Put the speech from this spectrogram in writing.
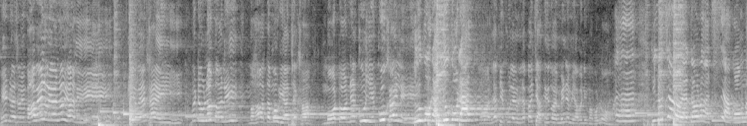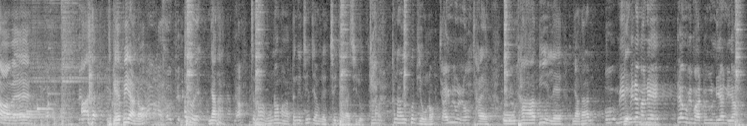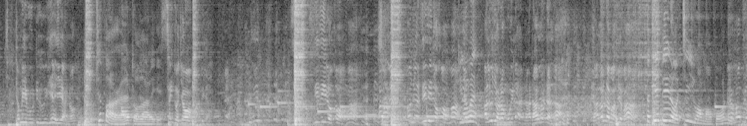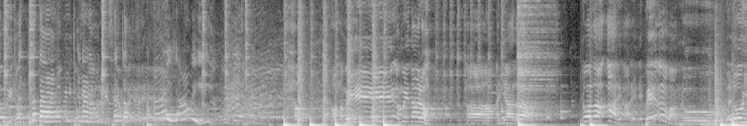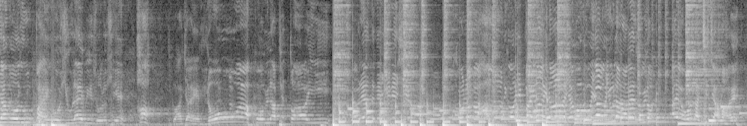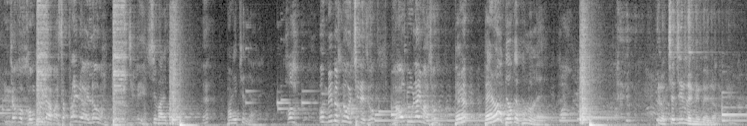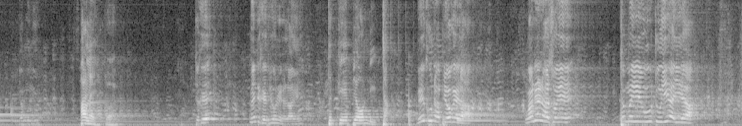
မင်းတွေဆိုရင်ဘာပဲလုပ်ရလုပ်ရလေခေပဲခိုင်မတုံလောက်ပါလေမဟာသမုဒ္ဒရာဖြတ်ခါမော်တော်နဲ့ကူးရင်ကူးခိုင်းလေလူကိုယ်တိုင်လူကိုယ်တိုင်ဟာလက် ပြကူးလိုက်လို့လက်ပတ်ကြသေးသွားရင်မင်းနဲ့မရဘဲနေမှာပေါ့နော်အဲဒီလိုကြတော့လေတော့တော့ချစ်စရာကောင်းတာပဲအာတကယ်ပြရနော်ဟုတ်ဖြစ်နေအဲ့လိုလေညာသားညာကျမဟိုနောက်မှာတငယ်ချင်းတယောက်နဲ့ချိန်ထားတာရှိလို့ကျမခဏလေးခွင့်ပြုံနော်ဂျာယူလို့နော်ခြားတယ်ဟိုထားပြီးရင်လေညာသားဟိုမင်းမင်းနဲ့ငါနဲ့တဲဥပ္ပမှာတူနေရနေရထမီဘူးတူရဲ့ရဲ့နော်ဖြစ်ပါရဲ့တော်သားလေးစိတ်တော်ကြောက်အောင်ပါပြီလားဇီးဇီးတော့ကောမဟုတ်တယ်ဇီးဇီးတော့ကော မအလူကျော်တော့မွေလာဒါဒါလောက်တယ်လားဒါလောက်တယ်မှာဖြစ်မှာတတိတိတော့ကြည့်ရအောင်ပါဘောဟုတ်နော်ပြီဟုတ်ပြီထုံးတတဟုတ်ပြီခထုံးဏနေတော့လူတွေတစကားတပါရတယ်အေးရောပြီဟာဟာအမေအမေသားတော့ဟာအညာသားတော်သားအားရအားရတယ်ဘယ်အပါမလို့ဘယ်လိုရန်ကုန်သူပိုင်ကိုယူလိုက်ပြီဆိုလို့ရှိရင်ဟာတွားကြရင်လုံးဝပေါ်ပြလာဖြစ်သွားပြီဟောရတဲ့ငယ်ကြီးတွေရှိ ပါခေါ်တော့ဟာဒီကောင်ကြီးပိုင်လိုက်တာရန်ကုန်သူရောက်ယူလာတာပဲဆိုပြီးတော့အဲ့ရဝတ်တာချစ်ကြပါပဲကျောက်ကခုံပြကြပါ surprise တွေလုံးပါချစ်လေးရှင်ပါလေဖြစ်ဟမ်ဘာတွေဖြစ်နေလဲဟောဟိုမင်းမကိုကိုချစ်တယ်ဆိုဘာလို့တူလိုက်မှာဆိုဘယ်ဘယ်တော့ပြောခဲ့ဘူးလို့လဲအဲ့တော့ချက်ချင်းလည်းနေမယ်နော်ရန်ကုန်သူဟာလဲဟုတ်တကယ်မင်းတကယ်ပြောနေတယ်လားဟင် တကယ်ပြောနေတာ မင်းခုနပြောခဲ့တာငါနဲ့လားဆိုရင်ထမရီဘူးတူရဲ့ရဲ့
